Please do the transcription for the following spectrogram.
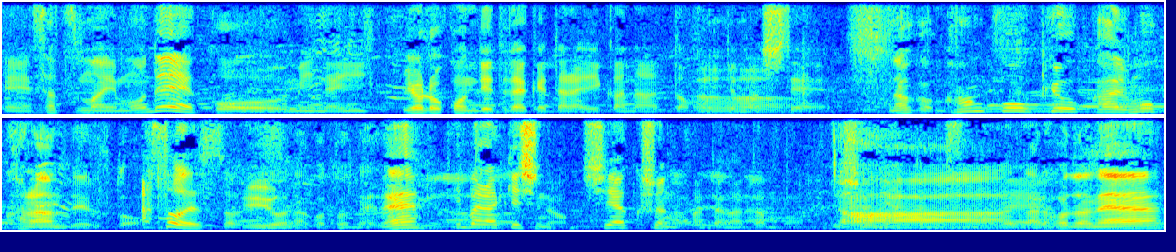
えーさつまいもでこうみんない喜んでいただけたらいいかなと思ってまして、なんか観光協会も絡んでるとあそうですそうです。いうようなことでね。茨城市の市役所の方々も一緒にやってますので。ああなるほどね。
